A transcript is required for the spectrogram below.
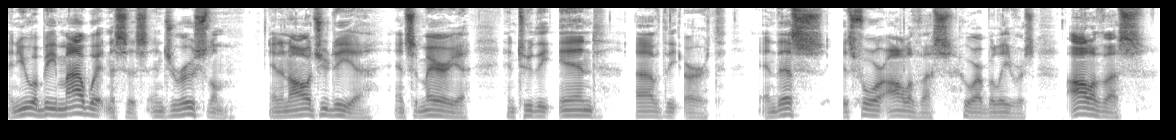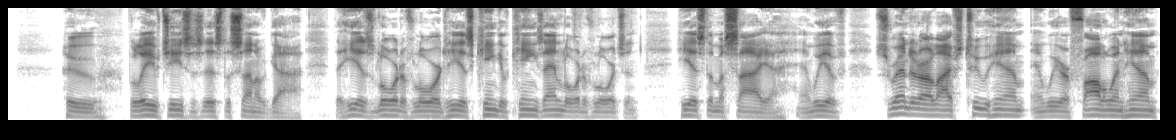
and you will be my witnesses in Jerusalem and in all Judea and Samaria and to the end of the earth. And this is for all of us who are believers, all of us who believe Jesus is the Son of God, that He is Lord of Lords, He is King of Kings and Lord of Lords, and He is the Messiah. And we have surrendered our lives to Him and we are following Him.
